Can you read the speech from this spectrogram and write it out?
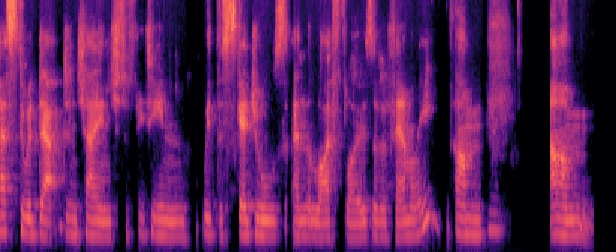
has to adapt and change to fit in with the schedules and the life flows of a family. Um, mm. um,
